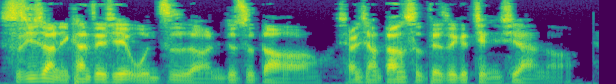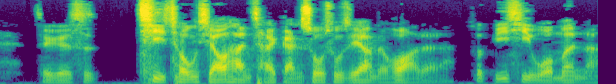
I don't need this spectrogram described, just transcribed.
实际上你看这些文字啊，你就知道，想想当时的这个景象啊，这个是气冲霄汉才敢说出这样的话的。说比起我们呢？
